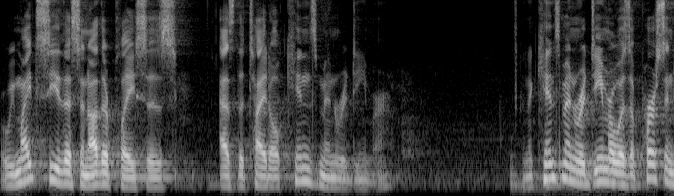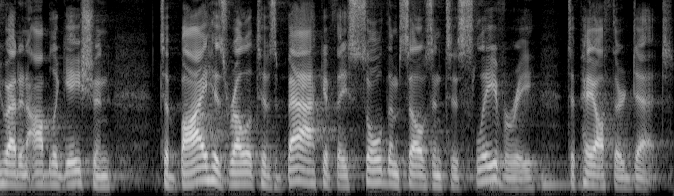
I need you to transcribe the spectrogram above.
Or we might see this in other places as the title kinsman redeemer. And a kinsman redeemer was a person who had an obligation to buy his relatives back if they sold themselves into slavery to pay off their debt.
